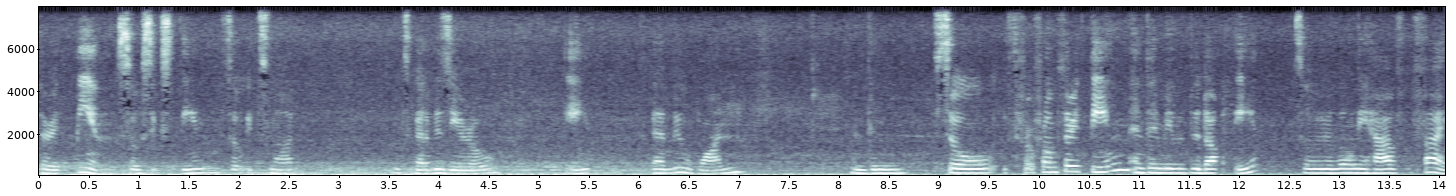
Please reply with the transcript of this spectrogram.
13 so 16 so it's not it's gonna be 0 8 gonna be 1 and then so from 13 and then we will deduct 8 so we will only have 5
